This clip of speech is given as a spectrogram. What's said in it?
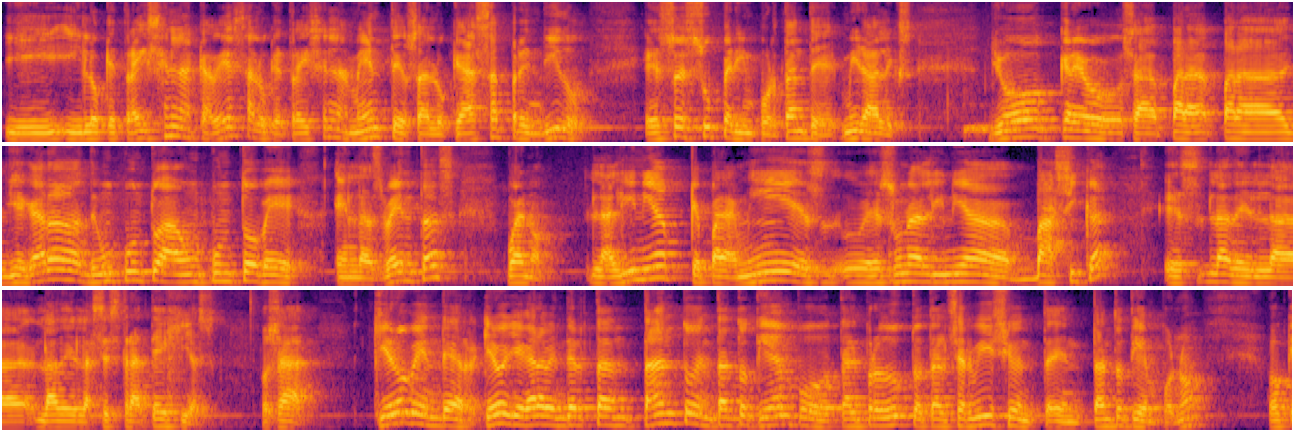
y, y lo que traes en la cabeza, lo que traes en la mente, o sea, lo que has aprendido. Eso es súper importante. Mira, Alex, yo creo, o sea, para, para llegar de un punto A a un punto B en las ventas, bueno, la línea que para mí es, es una línea básica es la de, la, la de las estrategias. O sea, quiero vender, quiero llegar a vender tan, tanto en tanto tiempo, tal producto, tal servicio en, en tanto tiempo, ¿no? Ok,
